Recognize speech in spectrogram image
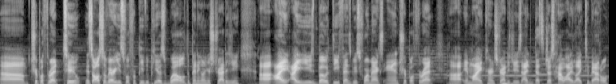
Um, Triple Threat 2 is also very useful for PvP as well, depending on your strategy. Uh, I, I use both Defense Boost 4 Max and Triple Threat uh, in my current strategies. I, that's just how I like to battle.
